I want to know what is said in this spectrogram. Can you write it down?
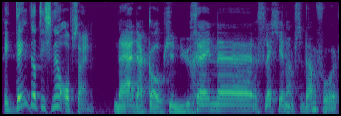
Ik denk dat die snel op zijn. Nou ja, daar koop je nu geen fletje in Amsterdam voor.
